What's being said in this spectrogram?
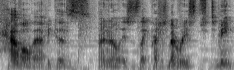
have all that because I don't know, it's just like precious memories to me.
